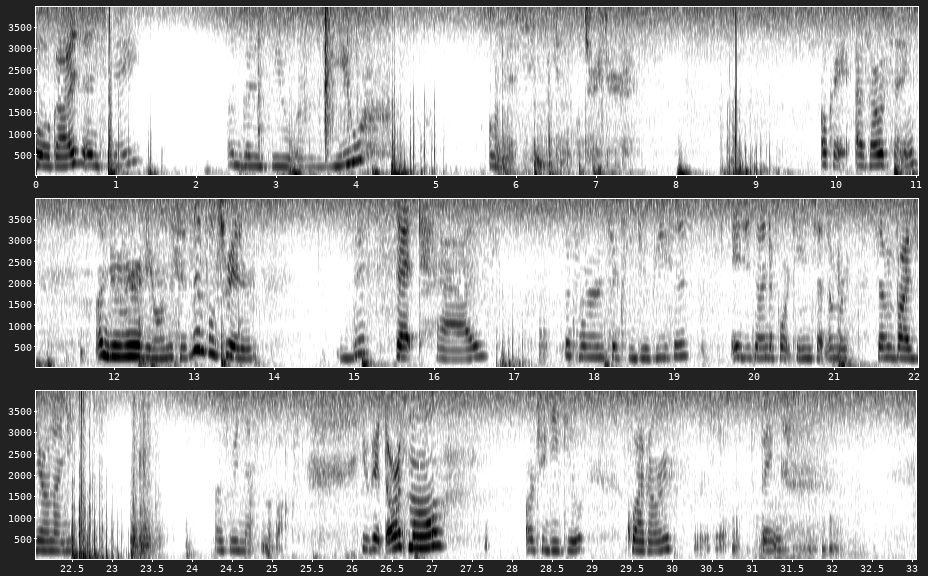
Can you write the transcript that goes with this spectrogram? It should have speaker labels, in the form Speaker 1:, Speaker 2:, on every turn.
Speaker 1: Hello guys, and today I'm gonna do a review on Sith Infiltrator. Okay, as I was saying, I'm doing a review on this Infiltrator. This set has 662 pieces, ages 9 to 14, set number 75096. I was reading that from the box. You get Darth Maul, R2D2, Qui Gon, this little thing.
